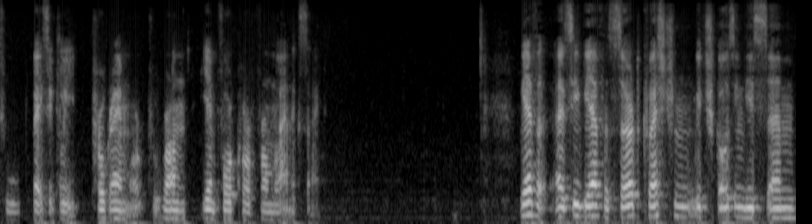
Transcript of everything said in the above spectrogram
to basically program or to run the M4 core from Linux side. We have, a, I see, we have a third question which goes in this um,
